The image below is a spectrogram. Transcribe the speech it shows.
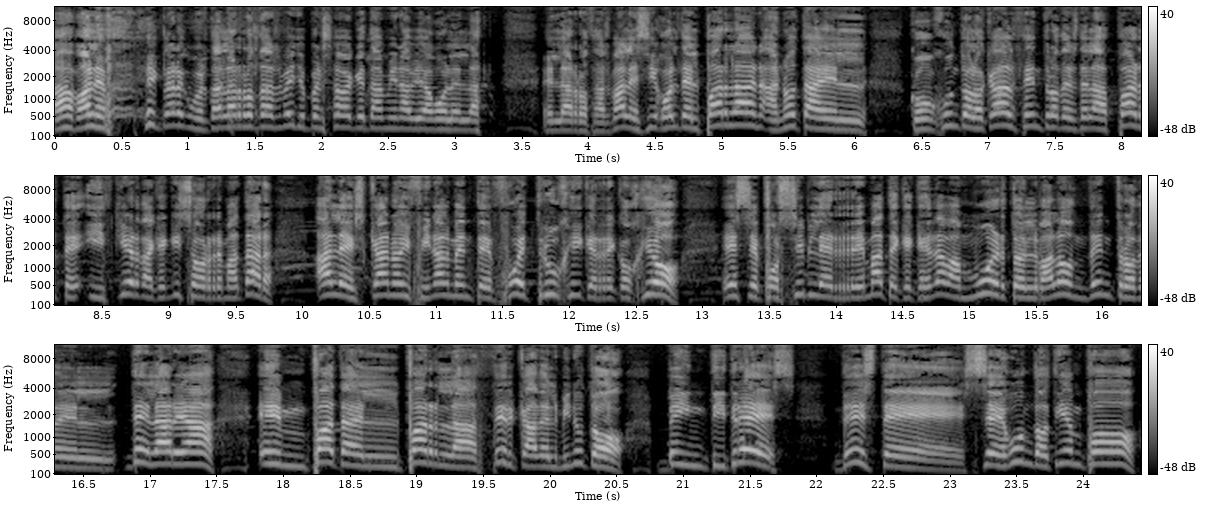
Ah, vale, claro, como están las Rozas B, yo pensaba que también había gol en, en las Rozas. Vale, sí, gol del Parlan, anota el conjunto local, centro desde la parte izquierda que quiso rematar Alex Cano y finalmente fue Truji que recogió ese posible remate que quedaba muerto el balón dentro del, del área. Empata el Parla cerca del minuto 23 de este segundo tiempo.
